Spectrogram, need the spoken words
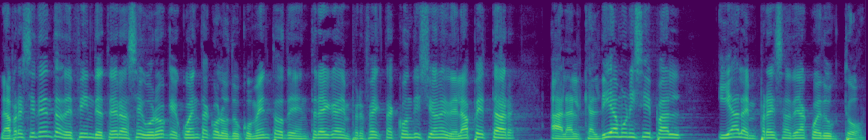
La presidenta de Findeter aseguró que cuenta con los documentos de entrega en perfectas condiciones del APETAR a la alcaldía municipal y a la empresa de acueducto.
